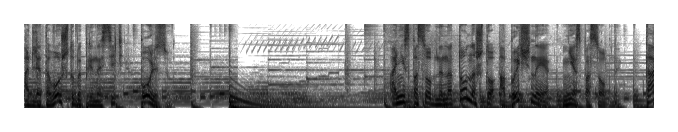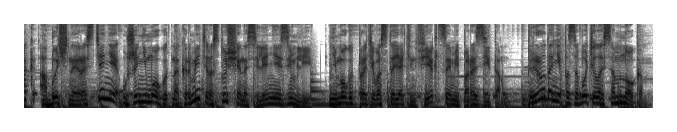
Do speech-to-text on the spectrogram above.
а для того, чтобы приносить пользу. Они способны на то, на что обычные не способны. Так, обычные растения уже не могут накормить растущее население Земли, не могут противостоять инфекциям и паразитам. Природа не позаботилась о многом.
